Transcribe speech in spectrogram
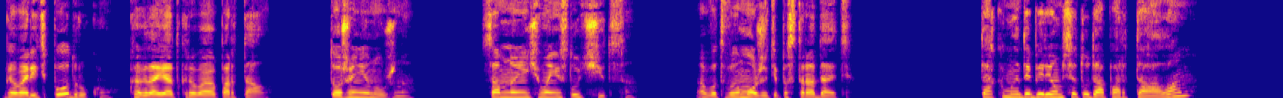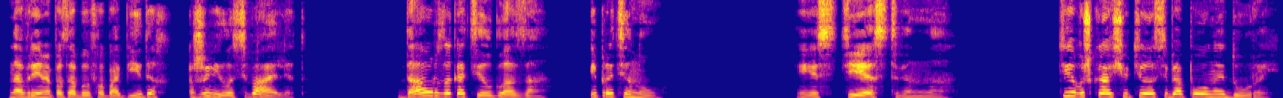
Говорить под руку, когда я открываю портал, тоже не нужно. Со мной ничего не случится. А вот вы можете пострадать. Так мы доберемся туда порталом? На время позабыв об обидах, оживилась Вайлет. Даур закатил глаза и протянул. Естественно. Девушка ощутила себя полной дурой.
